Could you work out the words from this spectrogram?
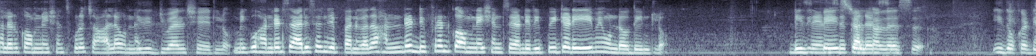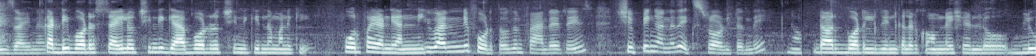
కలర్ కాంబినేషన్స్ కూడా చాలా ఉన్నాయి. ఇది జ్యువెల్ షేడ్లో. మీకు హండ్రెడ్ శారీస్ అని చెప్పాను కదా హండ్రెడ్ డిఫరెంట్ కాంబినేషన్స్ అండి రిపీటెడ్ ఏమీ ఉండవు దీంట్లో. డిజైన్స్ కలర్స్ ఇది ఒక డిజైన్ కడ్డీ బార్డర్ స్టైల్ వచ్చింది గ్యాప్ బార్డర్ వచ్చింది కింద మనకి. ఫోర్ ఫైవ్ అండి అన్ని. ఇవన్నీ four thousand five hundred range shipping అనేది ఎక్స్ట్రా ఉంటుంది. డార్క్ బాటిల్ గ్రీన్ కలర్ కాంబినేషన్లో బ్లూ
